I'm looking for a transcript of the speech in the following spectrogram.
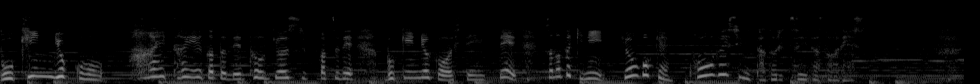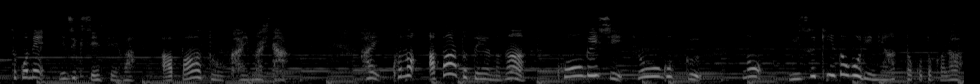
募金旅行はい、ということで、東京出発で募金旅行をしていて、その時に兵庫県神戸市にたどり着いたそうです。そこで、水木先生はアパートを買いました。はい、このアパートというのが、神戸市兵庫区の水木通りにあったことから、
